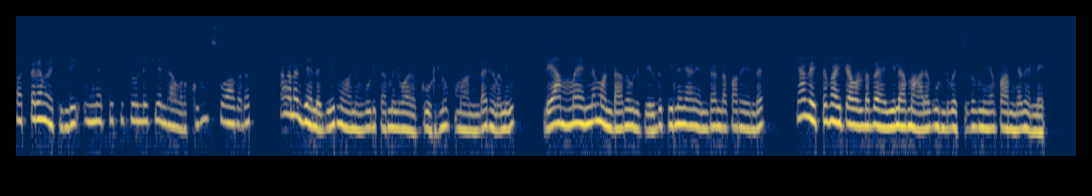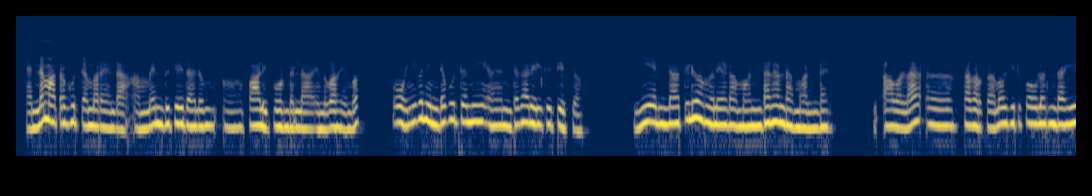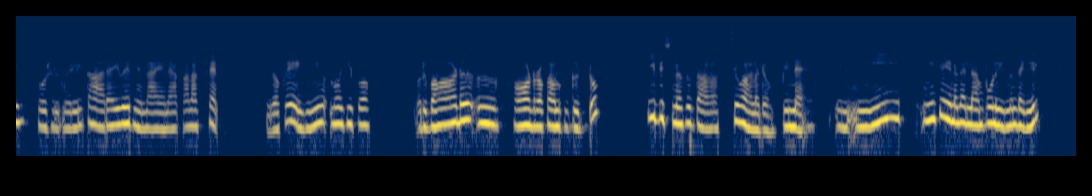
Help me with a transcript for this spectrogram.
പത്തരമാറ്റിന്റെ ഇന്നത്തെ എപ്പിസോഡിലേക്ക് എല്ലാവർക്കും സ്വാഗതം. അങ്ങനെ ജലജയും മോനും കൂടി തമ്മിൽ വഴക്ക് കൂടണം മണ്ടനാണ് നീ. ദേ അമ്മ എന്നെ മണ്ടാന്ന് വിളിക്കരുത്. പിന്നെ ഞാൻ എന്താണ്ടാ പറയേണ്ടത് ഞാൻ വ്യക്തമായിട്ട് അവളുടെ ബാഗിൽ ആ മാല കൊണ്ടുവച്ചതെന്ന് ഞാൻ പറഞ്ഞതല്ലേ? എന്നെ മാത്രം കുറ്റം പറയണ്ട. അമ്മ എന്ത് ചെയ്താലും പാളിപ്പോണ്ടല്ല എന്ന് പറയുമ്പോൾ ഓ ഇനിയിപ്പോൾ നിന്റെ കുറ്റം നീ എന്റെ തലയിൽ കെട്ടി വെച്ചോ നീ എല്ലാത്തിലും അങ്ങനെയാടാ. മണ്ടനണ്ടാ മണ്ടൻ. അവളെ തകർക്കാൻ നോക്കിയിട്ട് ഇപ്പോൾ അവൾ എന്തായി സോഷ്യൽ മീഡിയയിൽ താരായി വരുന്നുണ്ട്. അയന കളക്ഷൻ. ഇതൊക്കെ ഇനി നോക്കിക്കോ. ഒരുപാട് ഓർഡറൊക്കെ അവൾക്ക് കിട്ടും. ഈ ബിസിനസ് തളച്ച് വളരും. പിന്നെ നീ നീ ചെയ്യണതെല്ലാം പൊളിയുന്നുണ്ടെങ്കിൽ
